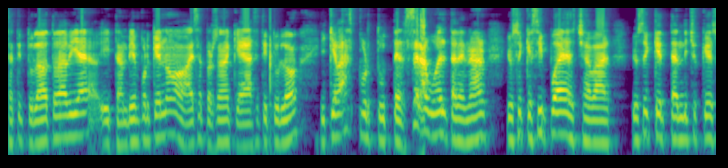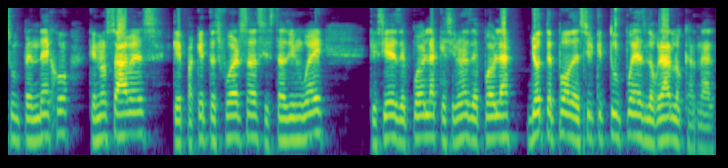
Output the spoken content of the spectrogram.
ha, titulado todavía. Y también, ¿por qué no? A esa persona que ya se tituló y que vas por tu tercera vuelta de NAR. Yo sé que sí puedes, chaval. Yo sé que te han dicho que es un pendejo, que no sabes, que pa' qué te esfuerzas, si estás bien, güey. Que si eres de Puebla, que si no eres de Puebla, yo te puedo decir que tú puedes lograrlo, carnal.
